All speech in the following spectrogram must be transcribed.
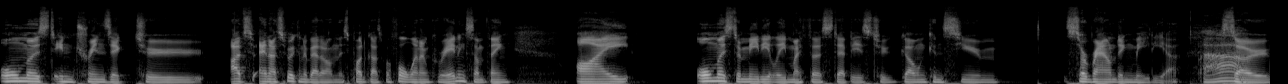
almost intrinsic to I've and I've spoken about it on this podcast before. When I'm creating something, I almost immediately my first step is to go and consume surrounding media. Ah. So,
